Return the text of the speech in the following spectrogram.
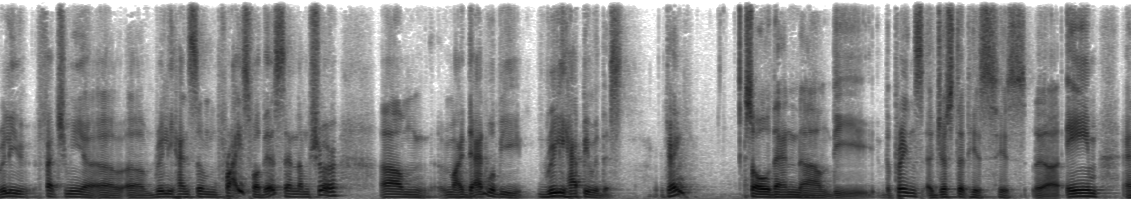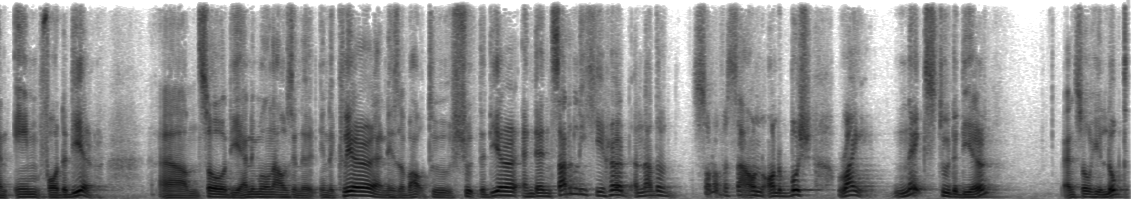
really fetch me a, a, a really handsome price for this. And I'm sure um, my dad will be really happy with this. Okay, so then um, the the prince adjusted his his uh, aim and aim for the deer. Um, so the animal now is in the in the clear and is about to shoot the deer, and then suddenly he heard another sort of a sound on the bush right next to the deer, and so he looked,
